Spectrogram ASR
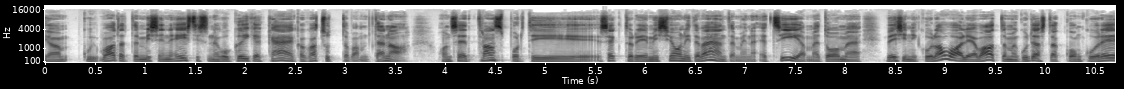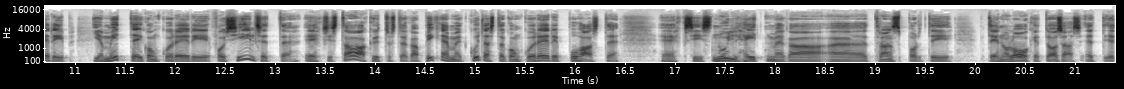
ja kui vaadata, mis siin Eestis nagu kõige käegakatsutavam täna on see transpordisektori emissioonide vähendamine, et siia me toome vesiniku lauale ja vaatame, kuidas ta konkureerib. ja mitte ei konkureeri fossiilsete ehk siis tavakütustega, pigem, et kuidas ta konkureerib puhaste ehk siis nullheitmega äh, transpordi tehnoloogiate osas, et ja,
